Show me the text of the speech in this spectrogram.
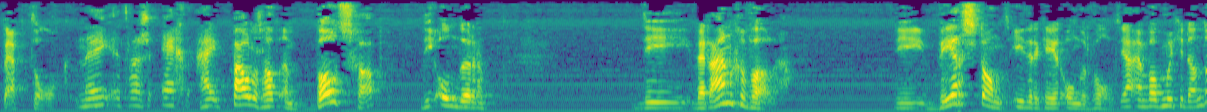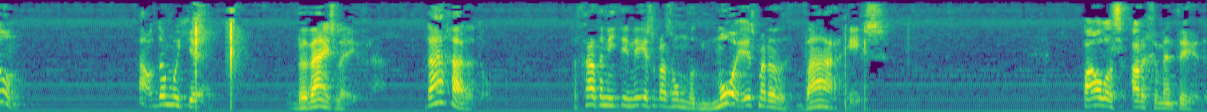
pep talk. Nee, het was echt. Hij, Paulus had een boodschap die onder. die werd aangevallen. die weerstand iedere keer ondervond. Ja, en wat moet je dan doen? Nou, dan moet je bewijs leveren. Daar gaat het om. Het gaat er niet in de eerste plaats om dat het mooi is, maar dat het waar is. Paulus argumenteerde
